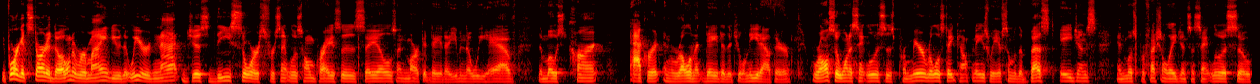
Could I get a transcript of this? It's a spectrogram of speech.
Before I get started, though, I want to remind you that we are not just the source for St. Louis home prices, sales, and market data, even though we have the most current accurate and relevant data that you'll need out there. We're also one of St. Louis's premier real estate companies. We have some of the best agents and most professional agents in St. Louis, so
